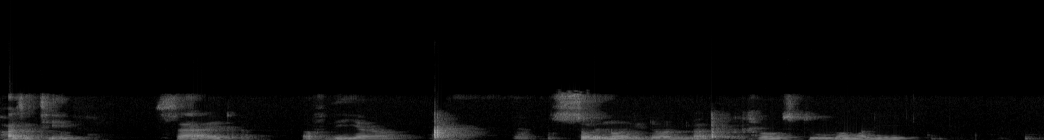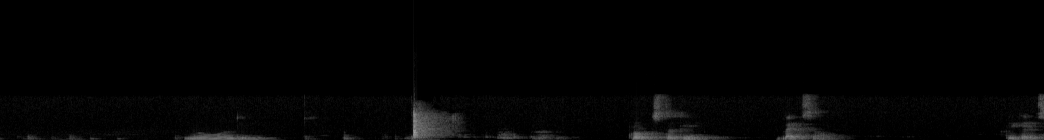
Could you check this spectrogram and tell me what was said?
positive side of the uh, solenoid door lock goes to normally normally closed okay like so okay guys.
